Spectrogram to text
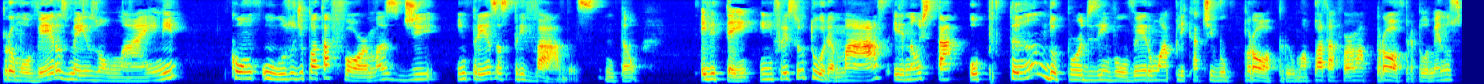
promover os meios online com o uso de plataformas de empresas privadas. Então, ele tem infraestrutura, mas ele não está optando por desenvolver um aplicativo próprio, uma plataforma própria, pelo menos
